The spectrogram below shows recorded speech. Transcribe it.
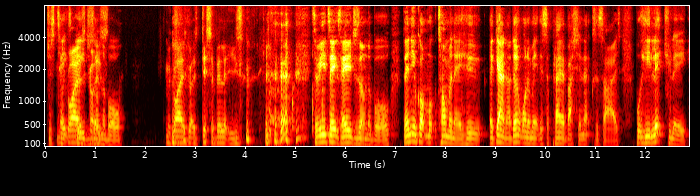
just takes Maguire's ages on his- the ball. Maguire's got his disabilities. so he takes ages on the ball. Then you've got McTominay, who, again, I don't want to make this a player bashing exercise, but he literally,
